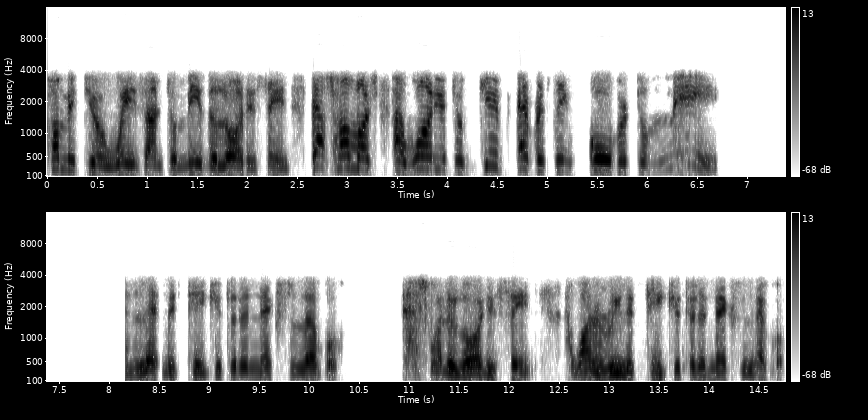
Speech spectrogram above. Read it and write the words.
commit your ways unto me, the Lord is saying. That's how much I want you to give everything over to me. And let me take you to the next level. That's what the Lord is saying. I want to really take you to the next level.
